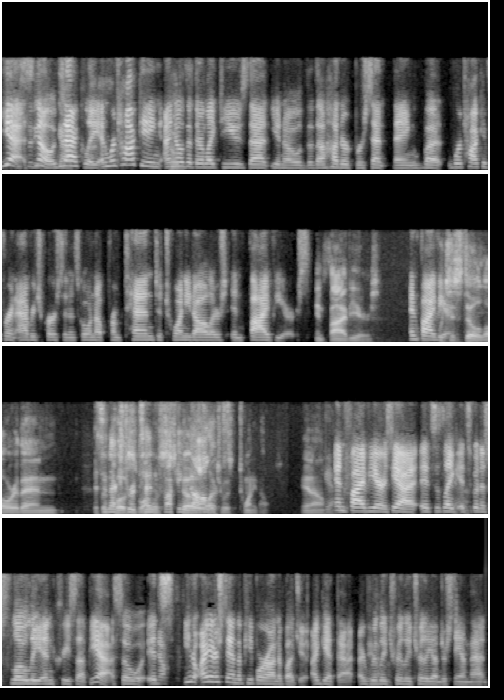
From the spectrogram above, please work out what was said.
Yes, city- no, yeah. exactly. And we're talking. I oh. know Oh. that they're like to use that you know the the hundred percent thing, but we're talking for an average person, it's going up from ten to twenty dollars in five years. in five years, In five years. which years. is still lower than it's an extra closest one ten was fucking Stow, dollars. which was twenty dollars. You know, Yeah. in five years yeah it's just like Yeah. it's going to slowly increase up yeah so it's you know i understand that people are on a budget i get that i really truly truly understand that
